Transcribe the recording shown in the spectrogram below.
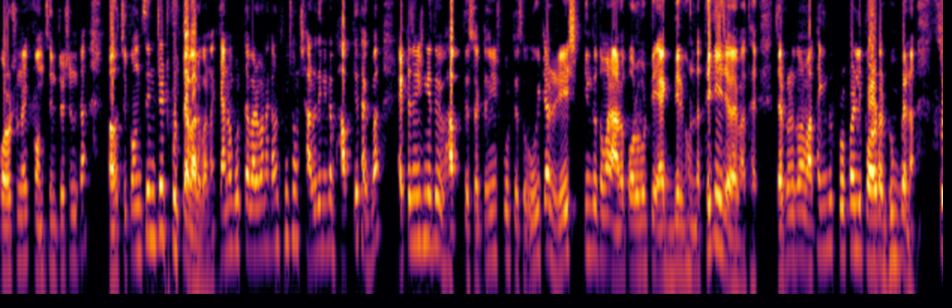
পড়াশোনায় কনসেন্ট্রেশনটা বা হচ্ছে কনসেন্ট্রেট করতে পারবা না। কেন করতে পারবা না? কারণ তুমি যখন সারাদিন এটা ভাবতে থাকবা, একটা জিনিস নিয়ে তুমি ভাবতেছো, একটা জিনিস করতেছো, ওইটার রেস্ট কিন্তু তোমার আরও পরবর্তী এক দেড় ঘণ্টা থেকেই যাবে মাথায়। যার কারণে তোমার মাথায় কিন্তু প্রপারলি পড়াটা ঢুকবে না। তো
